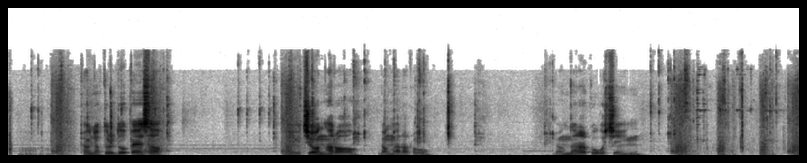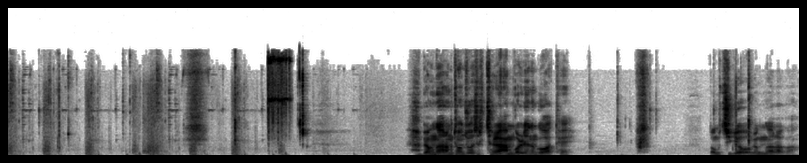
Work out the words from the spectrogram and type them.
어, 병력들도 빼서 네, 지원하러 명나라로. 명나라 고고싱. 명나라랑 전주가 제일 안 걸리는 것 같아. 너무 지겨워 명나라가.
